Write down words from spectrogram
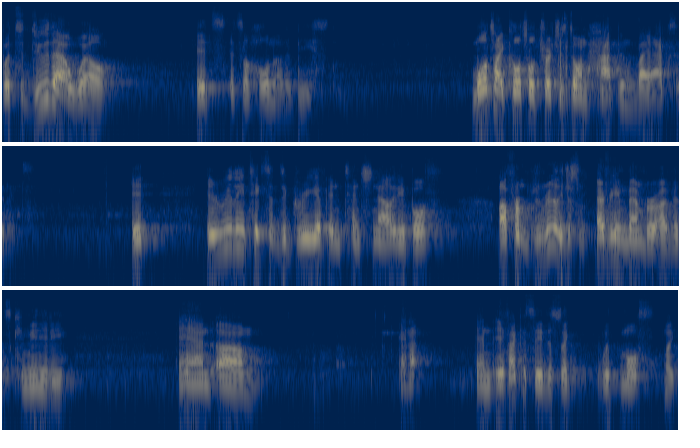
But to do that well, it's, it's a whole other beast. Multicultural churches don't happen by accident. It, it really takes a degree of intentionality, both uh, from really just every member of its community. And, um, and, I, and if I could say this, like with most like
